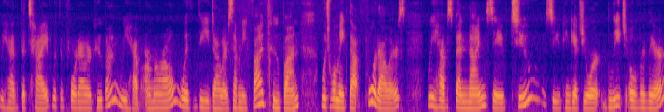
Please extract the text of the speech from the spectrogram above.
We had the Tide with the $4 coupon. We have Armor All with the $1.75 coupon, which will make that $4. We have Spend 9, Save 2, so you can get your bleach over there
